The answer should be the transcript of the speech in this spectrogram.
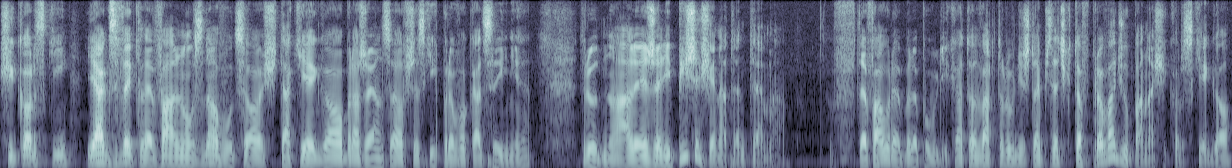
Sikorski jak zwykle walnął znowu coś takiego obrażającego wszystkich prowokacyjnie, trudno, ale jeżeli pisze się na ten temat w TV Republika, to warto również napisać, kto wprowadził pana Sikorskiego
